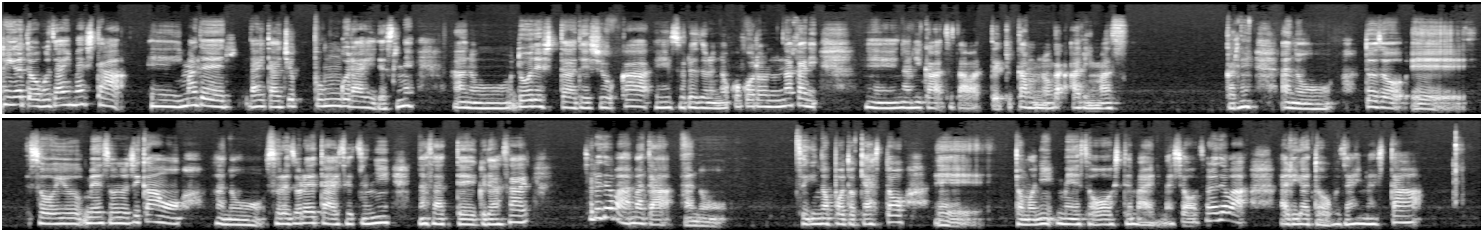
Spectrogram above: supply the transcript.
ありがとうございました。えー、今でだいたい10分ぐらいですね。あの、どうでしたでしょうか、えー、それぞれの心の中に、えー、何か伝わってきたものがありますかね？あの、どうぞ、えそういう瞑想の時間を、あの、それぞれ大切になさってください。それではまた、あの、次のポッドキャスト、えー、共に瞑想をしてまいりましょう。それでは、ありがとうございました。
